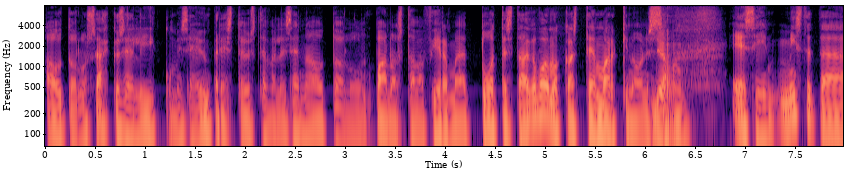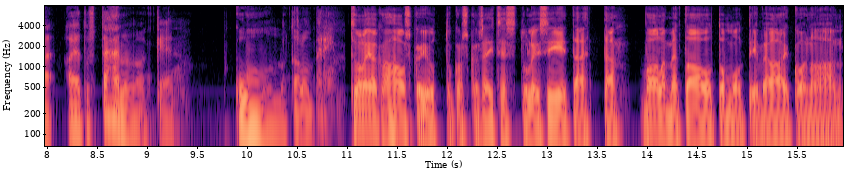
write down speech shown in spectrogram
autoiluun, sähköiseen liikkumiseen, ympäristöystävälliseen autoiluun panostava firma ja tuotte sitä aika voimakkaasti teidän markkinoinnissa Joo. esiin. Mistä tämä ajatus tähän on oikein kummunnut alun perin. Se oli aika hauska juttu, koska se itse asiassa tuli siitä, että Valmet Automotive aikoinaan,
